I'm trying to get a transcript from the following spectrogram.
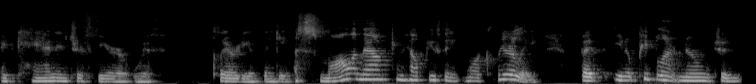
it can interfere with clarity of thinking. A small amount can help you think more clearly, but you know, people aren't known to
